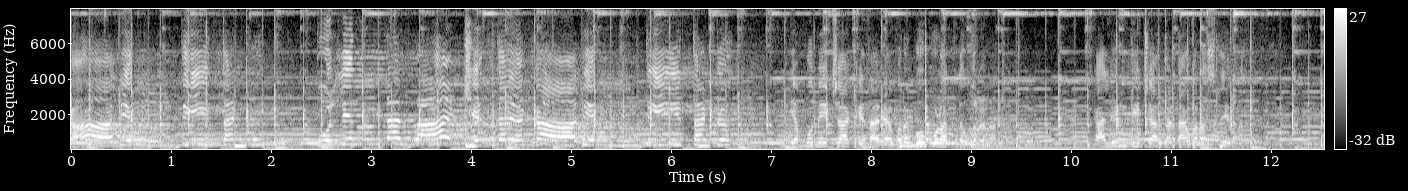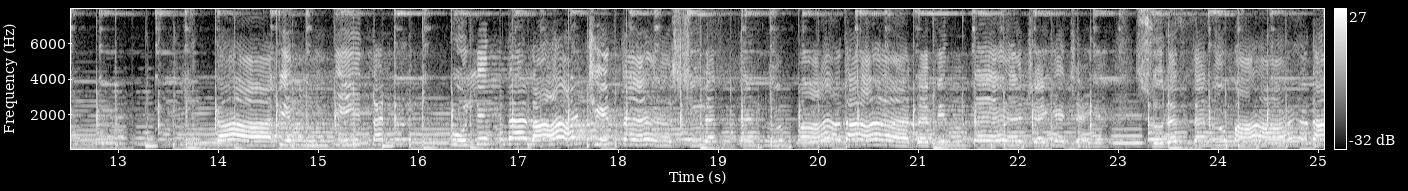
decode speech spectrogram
कालिंदी तट पुलिंद लांछित कालिंदी तट यमुनेच्या किनाऱ्यावर गोकुळातलं वर्णन. कालिंदीच्या तटावर असलेला. कालिंदी तट पुलिंदलाचित सुरतनुपादा रविंद जय जय सुरतनुपादा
